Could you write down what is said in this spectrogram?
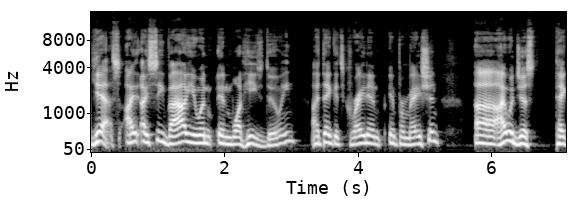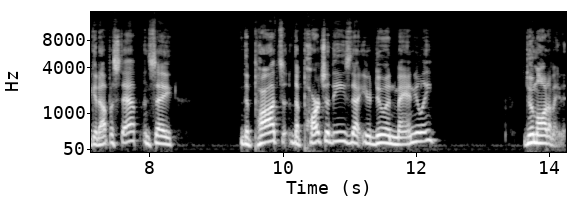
yes, I, I see value in, in what he's doing. I think it's great in, information. Uh, I would just take it up a step and say the parts the parts of these that you're doing manually, do them automated.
